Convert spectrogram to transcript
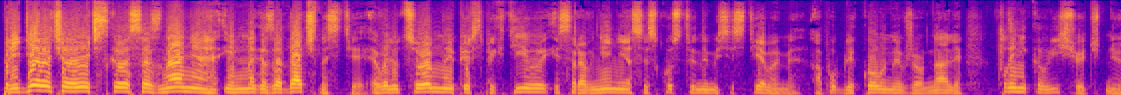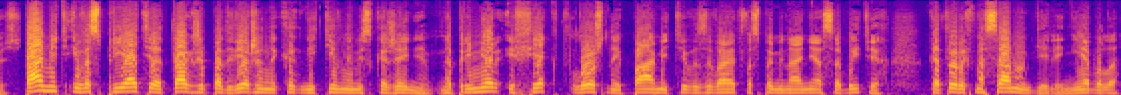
Пределы человеческого сознания и многозадачности, эволюционные перспективы и сравнения с искусственными системами, опубликованные в журнале Clinical Research News. Память и восприятие также подвержены когнитивным искажениям. Например, эффект ложной памяти вызывает воспоминания о событиях, которых на самом деле не было,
